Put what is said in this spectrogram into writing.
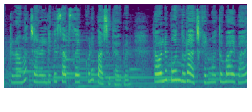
আপনারা আমার চ্যানেলটিকে সাবস্ক্রাইব করে পাশে থাকবেন। তাহলে বন্ধুরা, আজকের মতো, বাই বাই।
